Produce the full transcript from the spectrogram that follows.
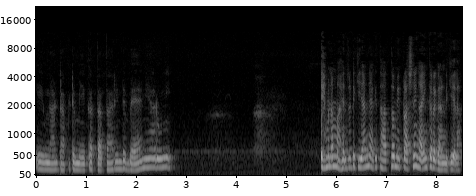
ඒ වුණාට අපිට මේකත් අතාරින්න බෑනේ අරුණි. එහෙමනම් මහෙන්ද්‍රට කියන්න යාගේ තාත්තව මේ ප්‍රශ්නෙන් අයින් කරගන්න කියලා.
